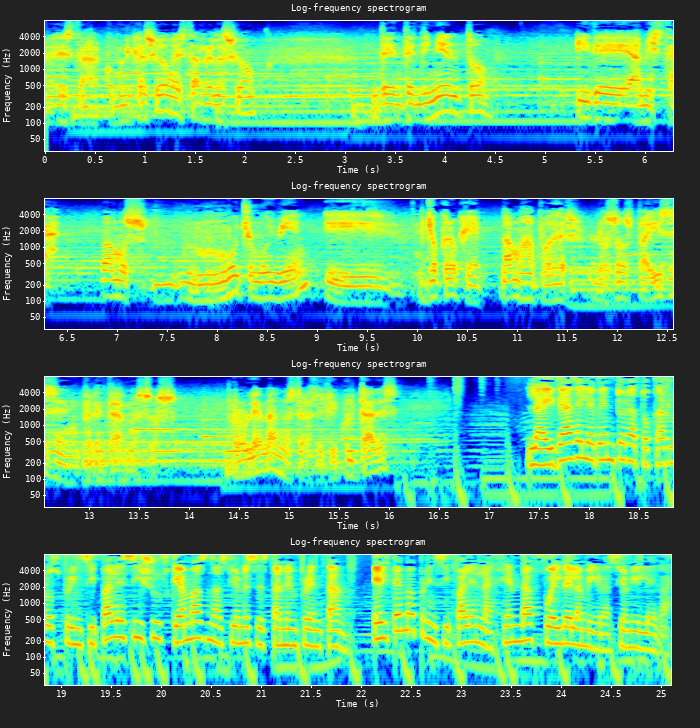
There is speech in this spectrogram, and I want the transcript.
esta comunicación, esta relación de entendimiento y de amistad. Vamos mucho, muy bien y yo creo que vamos a poder los dos países enfrentar nuestros problemas, nuestras dificultades La idea del evento era tocar los principales issues que ambas naciones están enfrentando. El tema principal en la agenda fue el de la migración ilegal.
